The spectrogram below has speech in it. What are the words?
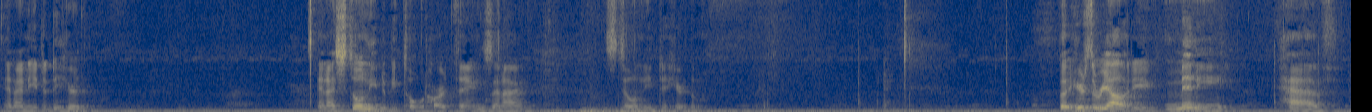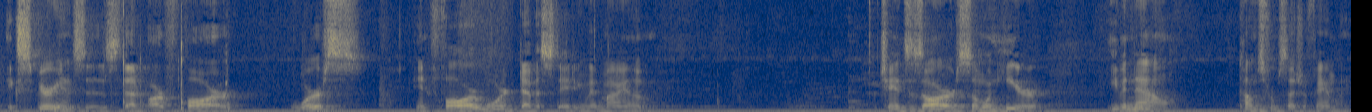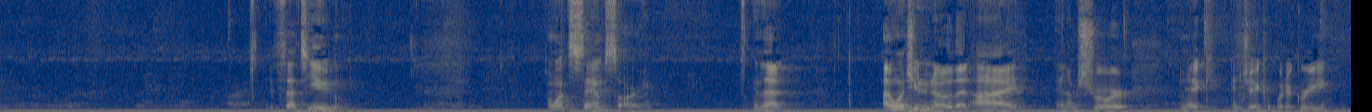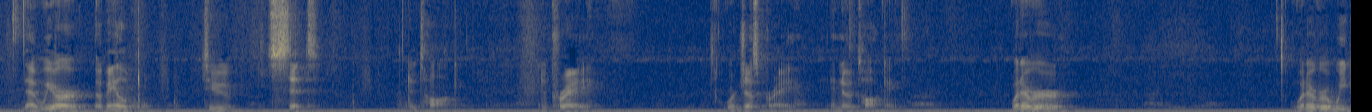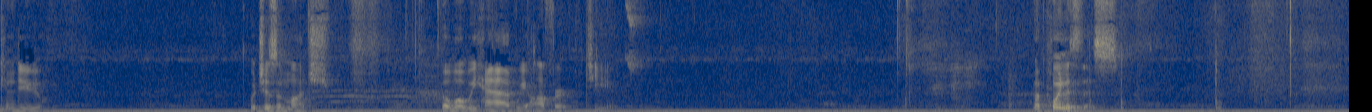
And I needed to hear them. And I still need to be told hard things, and I still need to hear them. But here's the reality many have experiences that are far worse and far more devastating than my own chances are someone here, even now, comes from such a family. If that's you, I want to say I'm sorry. And that I want you to know that I, and I'm sure Nick and Jacob would agree, that we are available to sit and talk and pray, or just pray and no talking. Whatever whatever we can do, which isn't much, but what we have, we offer to you. My point is this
